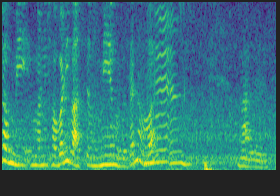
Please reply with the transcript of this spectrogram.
সব মেয়ে মানে সবারই বাচ্চা মেয়ে হলো তাই না বল ভালো হয়েছে।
